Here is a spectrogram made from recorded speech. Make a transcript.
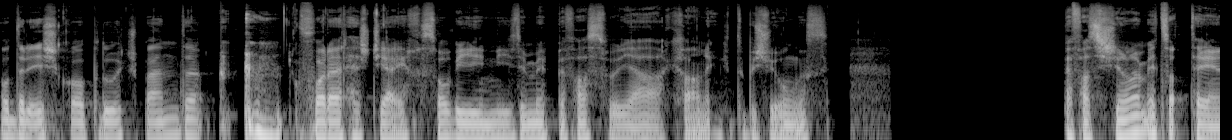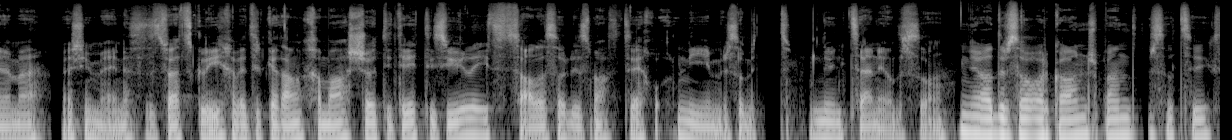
oder ist glaube Blut spenden. Vorher hast du dich eigentlich so wie nie damit befasst, weil ja, keine Ahnung, du bist jung. es- Befasst dich noch nicht mit so Themen, weißt du, ich meine? Das wäre das Gleiche, wenn du Gedanken machst, schon die dritte Säule einzuzahlen, so, das macht jetzt auch niemand, so mit 19 oder so. ja, oder so Organspende oder so Zeugs.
